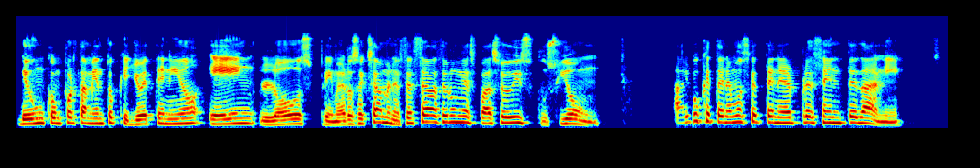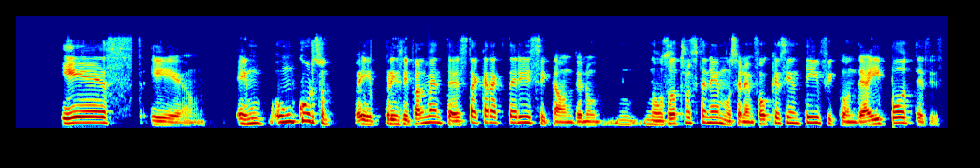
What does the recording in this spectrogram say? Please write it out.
de un comportamiento que yo he tenido en los primeros exámenes. Este va a ser un espacio de discusión. Algo que tenemos que tener presente, Dani, es eh, en un curso eh, principalmente esta característica donde nosotros tenemos el enfoque científico, donde hay hipótesis,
